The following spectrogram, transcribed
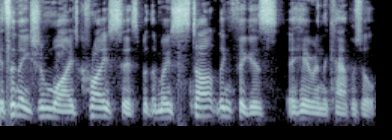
It's a nationwide crisis, but the most startling figures are here in the capital,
